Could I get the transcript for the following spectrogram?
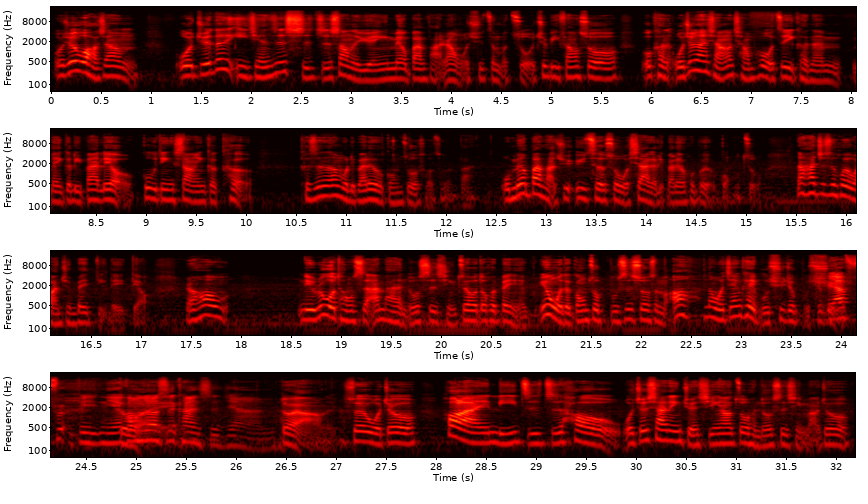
我觉得我好像，我觉得以前是实质上的原因没有办法让我去这么做，就比方说，我可能我就算想要强迫我自己，可能每个礼拜六固定上一个课，可是那我礼拜六有工作的时候怎么办？我没有办法去预测说我下个礼拜六会不会有工作，那他就是会完全被 delay 掉，然后。你如果同时安排很多事情，最后都会被你的，因为我的工作不是说什么哦，那我今天可以不去就不去，比较比你的工作是看时间安排。对啊，所以我就后来离职之后，我就下定决心要做很多事情嘛。就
